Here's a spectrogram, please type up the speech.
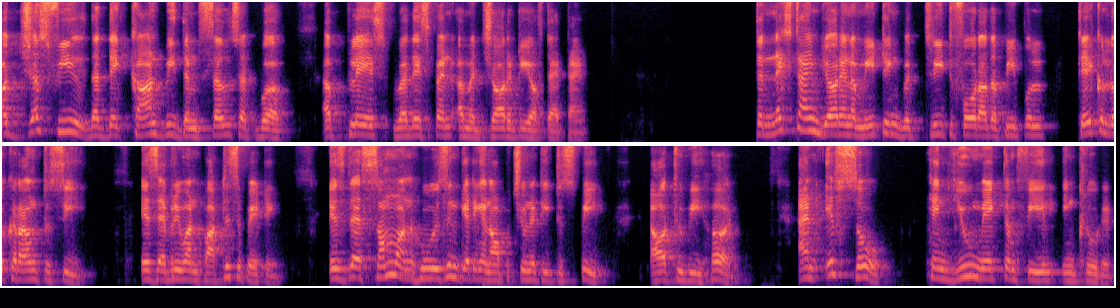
or just feel that they can't be themselves at work, a place where they spend a majority of their time? The next time you're in a meeting with three to four other people, take a look around to see is everyone participating? Is there someone who isn't getting an opportunity to speak or to be heard? And if so, can you make them feel included?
